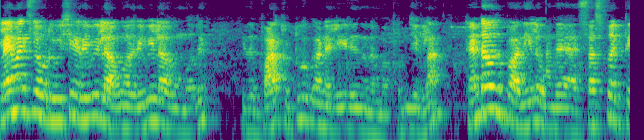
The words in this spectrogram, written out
கிளைமேக்ஸில் ஒரு விஷயம் ரிவீல் ஆகும். அது ரிவீல் ஆகும்போது இது பார்ட் டூக்கான லீடுன்னு நம்ம புரிஞ்சுக்கலாம். ரெண்டாவது பாதியில் அந்த சஸ்பெக்ட்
